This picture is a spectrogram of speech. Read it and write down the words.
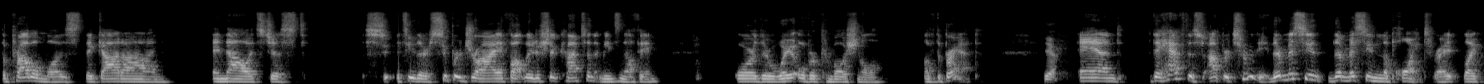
the problem was they got on and now it's just, it's either super dry thought leadership content that means nothing, or they're way over promotional of the brand. Yeah. And they have this opportunity. They're missing, they're missing the point, right? Like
